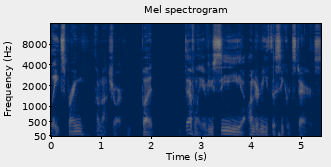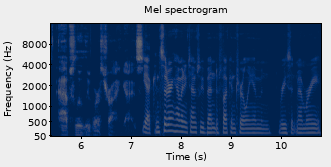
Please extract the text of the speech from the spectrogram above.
late spring. I'm not sure, but definitely if you see underneath the secret stairs, absolutely worth trying, guys. Yeah, considering how many times we've been to fucking Trillium in recent memory,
